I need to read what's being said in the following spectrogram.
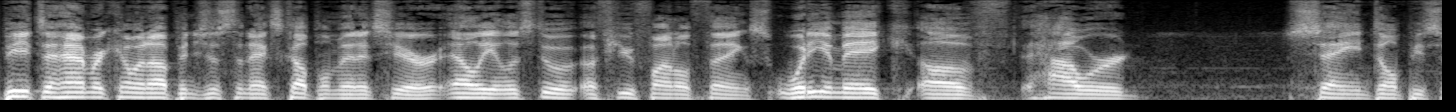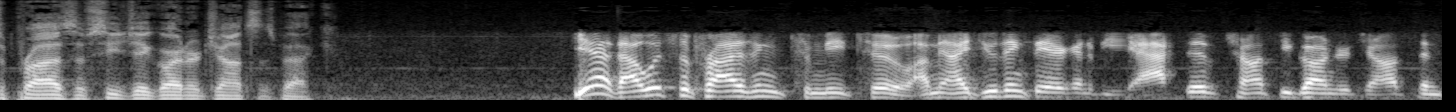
Beat the Hammer coming up in just the next couple minutes here. Eliot, let's do a, a few final things. What do you make of Howard saying, "Don't be surprised if C.J. Gardner Johnson's back"? Yeah, that was surprising to me too. I mean, I do think they are going to be active. Chauncey Gardner Johnson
